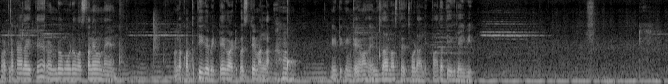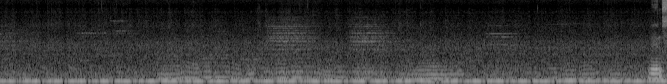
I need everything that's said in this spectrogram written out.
పొట్లకాయలు అయితే రెండో మూడో వస్తూనే ఉన్నాయండి. మళ్ళీ కొత్త తీగ పెట్టే వాటికి వస్తే మళ్ళా. వీటికి ఇంకేమో ఎన్నిసార్లు వస్తాయి చూడాలి. పాత తీగలు ఇవి. బీన్స్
